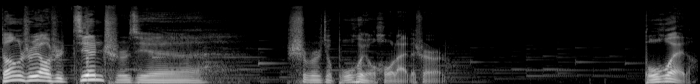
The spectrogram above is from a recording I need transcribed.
当时要是坚持接。是不是就不会有后来的事儿了？不会的，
